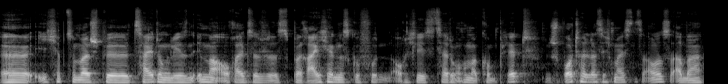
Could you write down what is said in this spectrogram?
Äh, ich habe zum Beispiel Zeitung lesen immer auch als das Bereicherndes gefunden. Auch ich lese Zeitung auch immer komplett. Den Sportteil lasse ich meistens aus, aber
